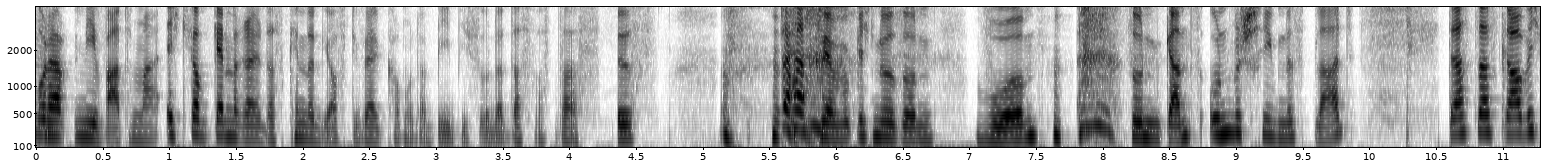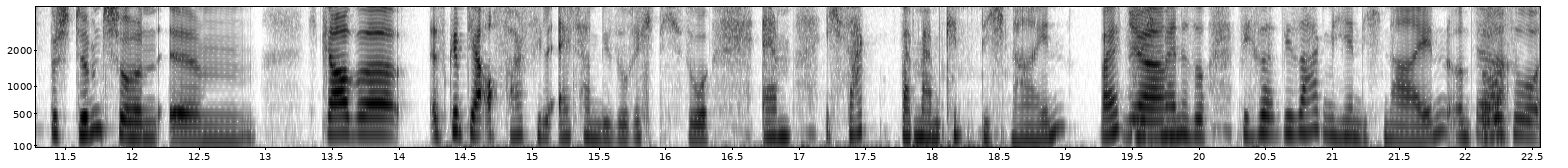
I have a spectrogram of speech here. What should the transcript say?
Oder, nee, warte mal. Ich glaube generell, dass Kinder, die auf die Welt kommen oder Babys oder das, was das ist, das ist ja wirklich nur so ein Wurm, so ein ganz unbeschriebenes Blatt, dass das, glaube ich, bestimmt schon, ähm, ich glaube, es gibt ja auch voll viele Eltern, die so richtig so, ähm, ich sag bei meinem Kind nicht nein. Weißt du, Ja. ich meine so, wir, wir sagen hier nicht nein und so, Ja. so.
